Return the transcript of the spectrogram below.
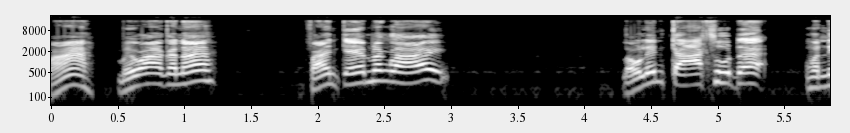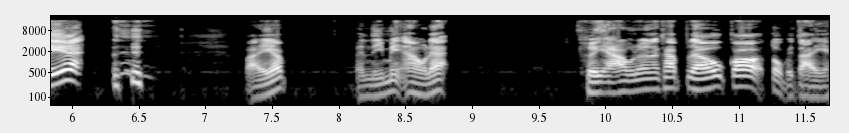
มา ไม่ว่ากันนะ แฟนเกมทั้งหลาย เราเล่นกากสุดอะวันนี้ ไปครับ อันนี้ไม่เอาแล้ว เคยเอาแล้วนะครับ แล้วก็ตกไปตายไง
